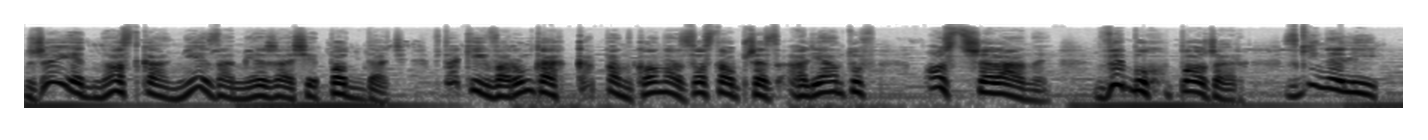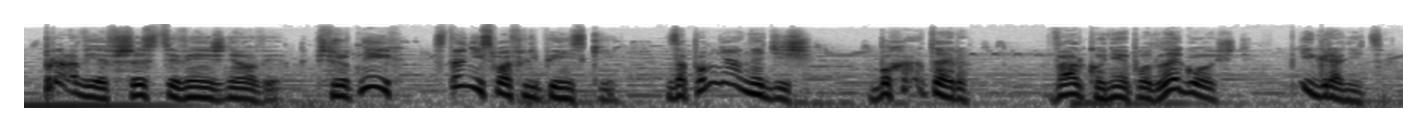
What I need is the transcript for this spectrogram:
że jednostka nie zamierza się poddać. W takich warunkach Kap Ancona został przez aliantów ostrzelany. Wybuchł pożar. Zginęli prawie wszyscy więźniowie. Wśród nich Stanisław Lipiński, zapomniany dziś bohater walk o niepodległość i granice.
